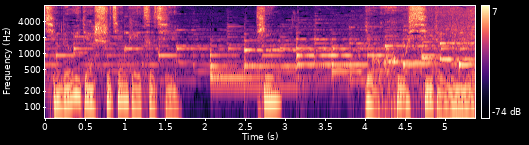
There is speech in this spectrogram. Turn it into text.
请留一点时间给自己，听有呼吸的音乐。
